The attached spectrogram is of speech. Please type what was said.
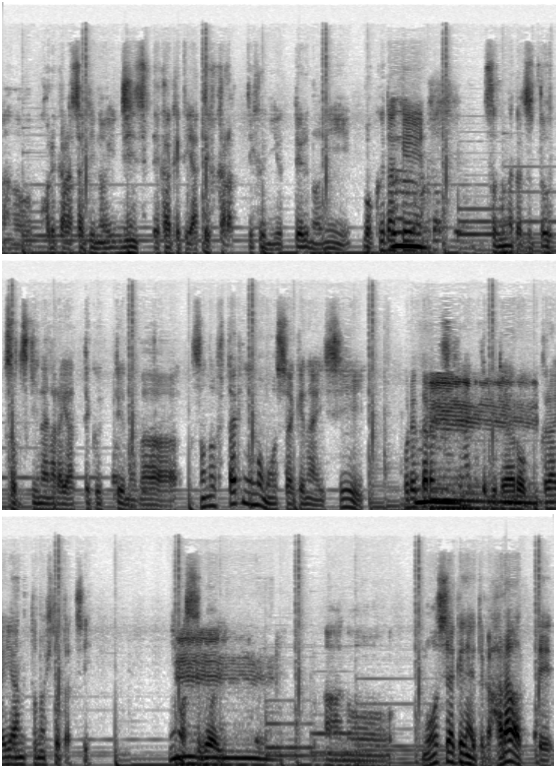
あのこれから先の人生かけてやっていくからっていうふうに言ってるのに僕だけ、うん。その中ずっと嘘つきながらやっていくっていうのがその2人にも申し訳ないしこれから付き合っていくであろうクライアントの人たちにもすごい、うん。あの申し訳ないというか腹割って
